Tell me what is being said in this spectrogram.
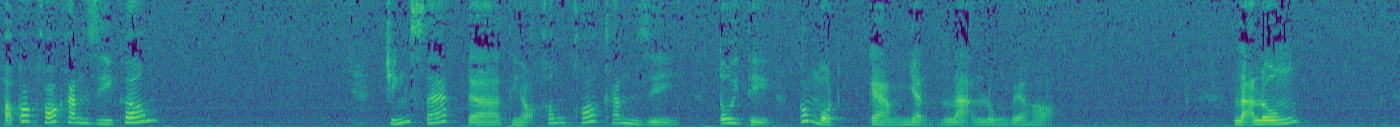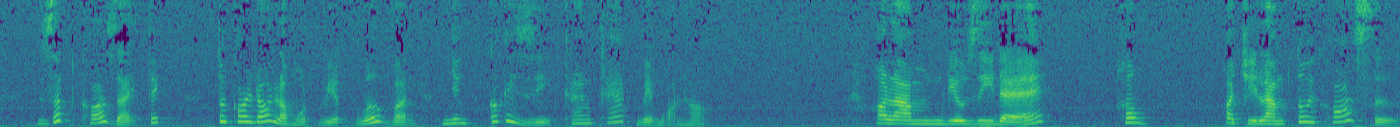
Họ có khó khăn gì không? Chính xác à, thì họ không khó khăn gì. Tôi thì có một cảm nhận lạ lùng về họ. Lạ lùng? Rất khó giải thích. Tôi coi đó là một việc vớ vẩn, nhưng có cái gì khang khác về bọn họ. Họ làm điều gì để... Không, họ chỉ làm tôi khó xử.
